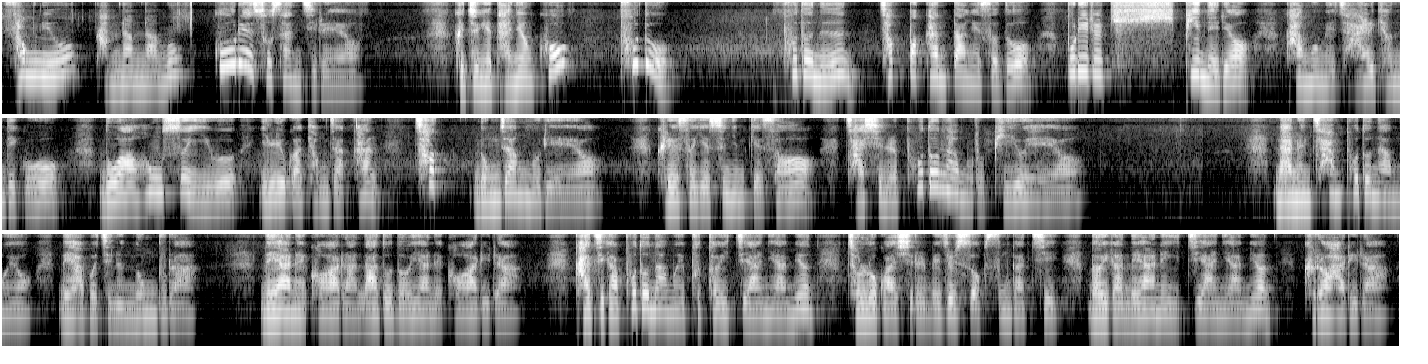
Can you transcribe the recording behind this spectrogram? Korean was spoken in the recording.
석류, 감람나무, 꿀의 소산지래요. 그 중에 단연코 포도. 포도는 척박한 땅에서도 뿌리를 깊이 내려 가뭄에 잘 견디고 노아 홍수 이후 인류가 경작한 첫 농작물이에요. 그래서 예수님께서 자신을 포도나무로 비유해요. 나는 참 포도나무요. 내 아버지는 농부라. 내 안에 거하라. 나도 너희 안에 거하리라. 가지가 포도나무에 붙어 있지 아니하면 절로 과실을 맺을 수 없음 같이 너희가 내 안에 있지 아니하면 그러하리라.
